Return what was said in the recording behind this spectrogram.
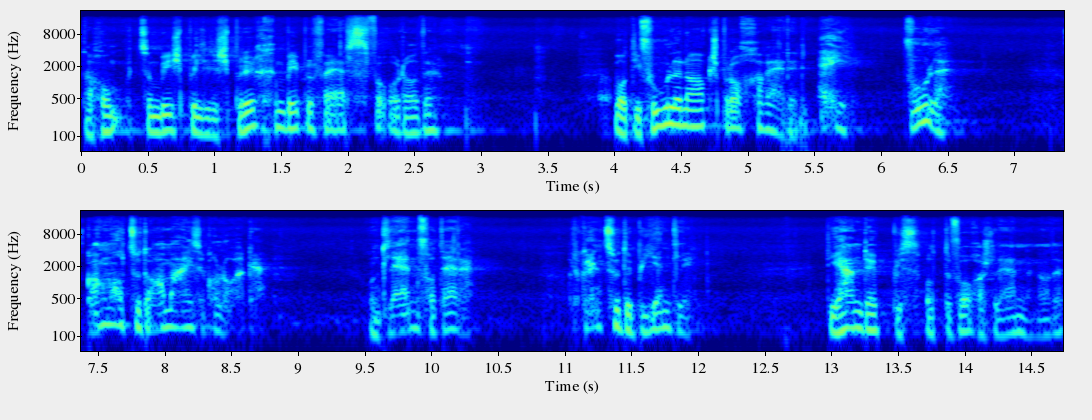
Da kommt zum Beispiel in den Sprüchen Bibelvers vor, oder? Wo die Faulen angesprochen werden. Hey, Faulen, geh mal zu den Ameisen schauen und lern von denen. Oder geh zu den Bienen. Die haben etwas, was du davon lernen kannst, oder?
